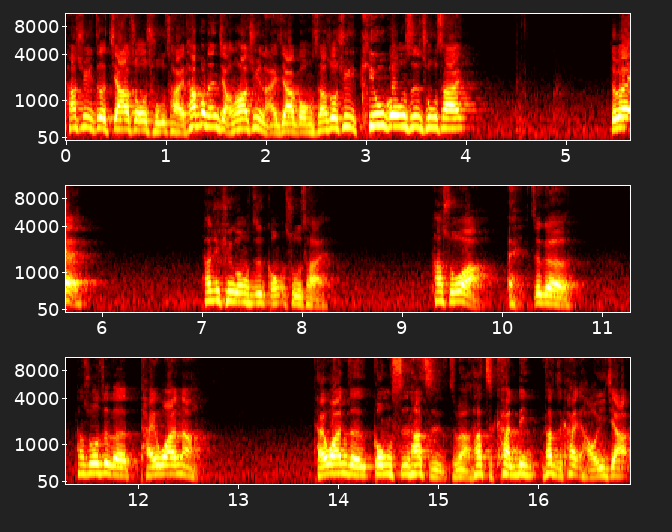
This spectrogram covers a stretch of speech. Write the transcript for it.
他去这加州出差，他不能讲说他去哪一家公司，他说去 Q 公司出差，对不对？他去 Q 公司公出差，他说啊，哎，这个，他说这个台湾呐，台湾的公司他只怎么样？他只看另，他只看好一家，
